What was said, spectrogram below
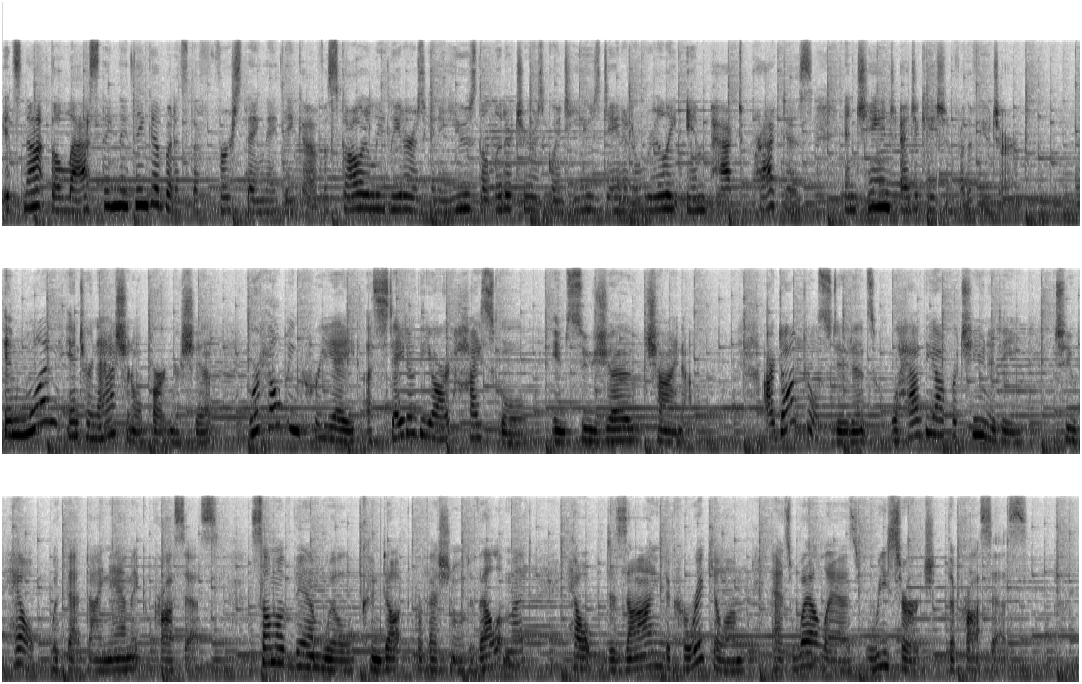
It's not the last thing they think of, but it's the first thing they think of. A scholarly leader is going to use the literature, is going to use data to really impact practice and change education for the future. In one international partnership, we're helping create a state-of-the-art high school in Suzhou, China. Our doctoral students will have the opportunity to help with that dynamic process. Some of them will conduct professional development, help design the curriculum, as well as research the process.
